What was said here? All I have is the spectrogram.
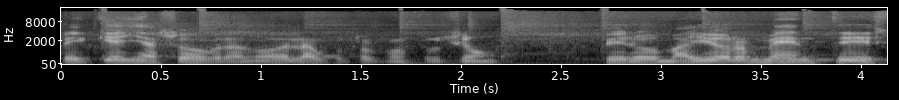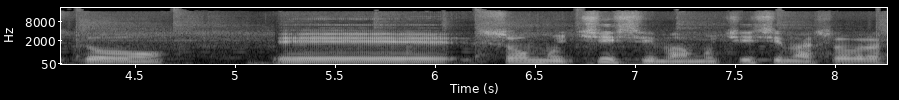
pequeñas obras, ¿no? De la autoconstrucción. Pero mayormente esto eh, son muchísimas, muchísimas obras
